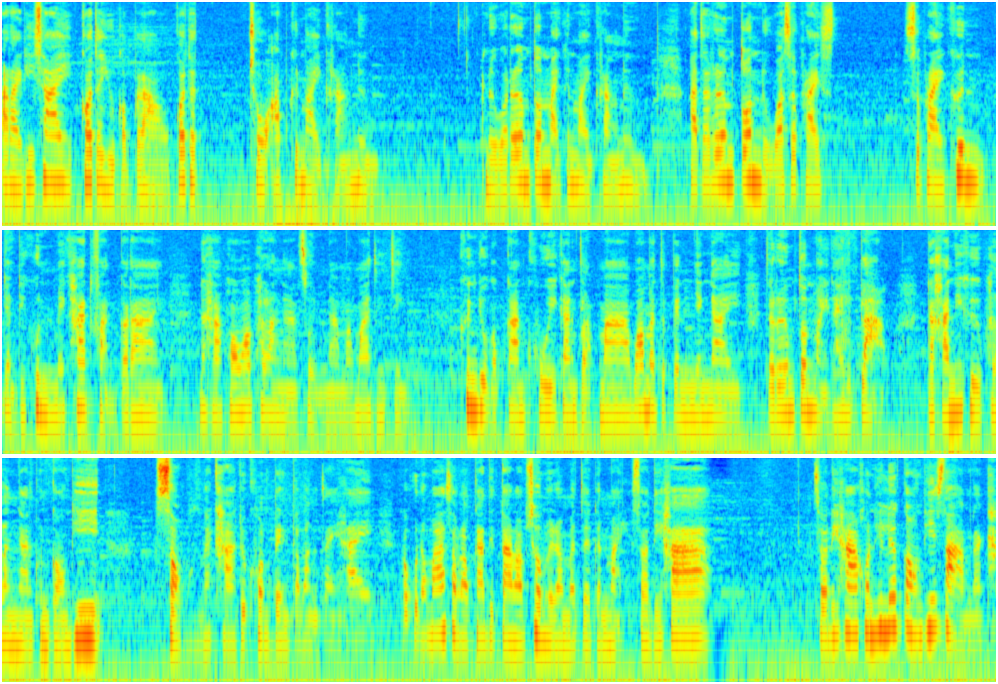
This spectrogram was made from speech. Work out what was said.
อะไรที่ใช่ก็จะอยู่กับเราก็จะ โชว์อัพขึ้นมาอีกครั้งหนึ่ง หรือว่าเริ่มต้นใหม่ขึ้นมาอีกครั้งหนึ่ง อาจจะเริ่มต้นหรือว่าเซอร์ไพรส์เซอร์ไพรส์ขึ้นอย่างที่คุณไม่คาดฝันก็ได้นะคะ เพราะว่าพลังงานสวยงามมาก ๆ จริง ๆ ขึ้นอยู่กับการคุยการกลับมาว่ามันจะเป็นยังไงจะเริ่มต้นใหม่ได้หรือเปล่านะคะ นี่คือพลังงานคนกองที่2นะคะ ทุกคนเป็นกำลังใจให้ ขอบคุณมากสำหรับการติดตามรับชมเดี๋ยวเรามาเจอกันใหม่ สวัสดีค่ะ สวัสดีค่ะ คนที่เลือกกองที่ 3 นะค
